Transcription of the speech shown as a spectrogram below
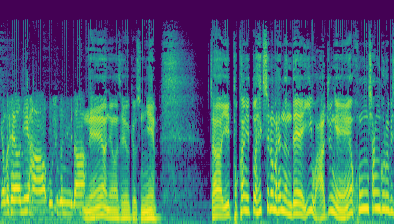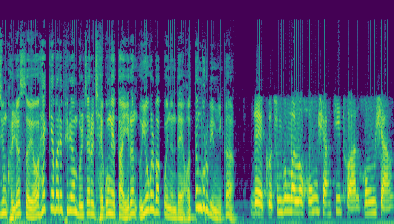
여보세요. 니하 우수근입니다. 네, 안녕하세요, 교수님. 자, 이 북한이 또 핵실험을 했는데 이 와중에 홍샹 그룹이 지금 걸렸어요. 핵 개발에 필요한 물자를 제공했다 이런 의혹을 받고 있는데 어떤 그룹입니까? 네, 그 중국말로 홍샹 지투안 홍샹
